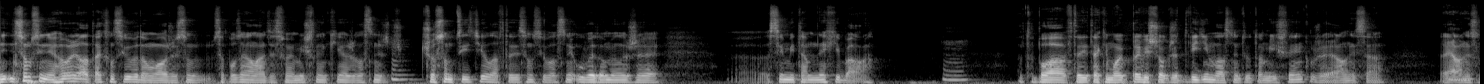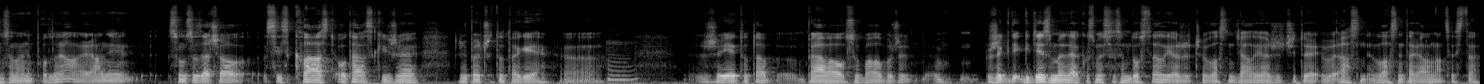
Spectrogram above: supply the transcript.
Nič som si nehovoril, ale tak som si uvedomoval, že som sa pozeral na tie svoje myšlienky a že vlastne čo, Mhm. čo som cítil a vtedy som si vlastne uvedomil, že eh, si mi tam nechybala. Mm. A to bola vtedy taký môj prvý šok, že vidím vlastne túto myšlienku, že reálne sa reálne som sa na ňu pozeral a reálne som sa začal si klásť otázky, že, že prečo to tak je. Mm. Že je to tá práva osoba, alebo že, že kde, kde sme, ako sme sa sem dostali a že čo je vlastne ďalej a že či to je vlastne, vlastne tá reálna cesta.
